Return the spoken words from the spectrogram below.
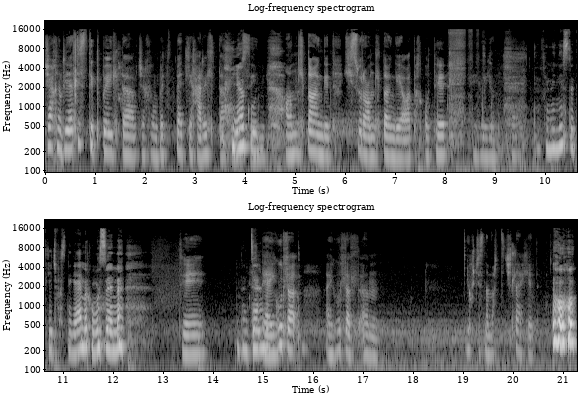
жаахан реалистик байл да жаахан байдлыг харъя л да. Яг Хүмүүсийн Онолдоо ингээд хийсвэр онолдоо ингээд яваад байхгүй те. Айгу юм. феминистүүд гэж бас нэг амар хүмүүс байна Тэ. зарим айгу л айгу л юу ч гэсэн мартчихлаа ихэд. Өө,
